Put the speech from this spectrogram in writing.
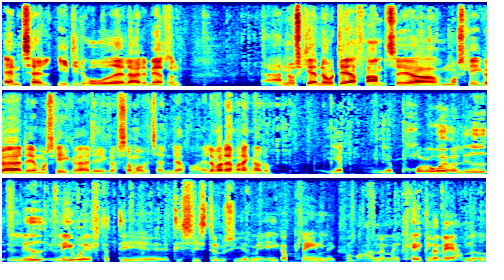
antal i dit hoved, eller er det mere sådan, ja, nu skal jeg nå derfrem til, og måske gør jeg det, og måske gør jeg det ikke, og så må vi tage den derfra. Eller hvordan, hvordan gør du? Jeg, jeg prøver jo at lede, lede, leve efter det, det sidste, du siger, med ikke at planlægge for meget, men man kan ikke lade være med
